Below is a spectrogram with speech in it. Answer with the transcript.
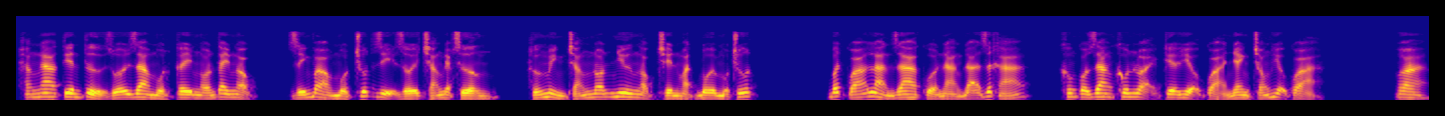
Hàng nga tiên tử dỗi ra một cây ngón tay ngọc, dính vào một chút dị giới trắng đẹp xương, hướng mình trắng non như ngọc trên mặt bôi một chút. Bất quá làn da của nàng đã rất khá không có giang khôn loại kia hiệu quả nhanh chóng hiệu quả. Hoa,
